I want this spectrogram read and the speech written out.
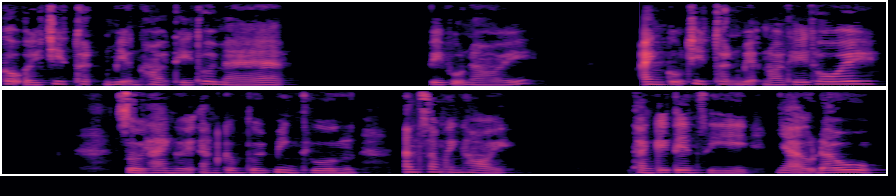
Cậu ấy chỉ thuận miệng hỏi thế thôi mà. Vi vũ nói. Anh cũng chỉ thuận miệng nói thế thôi. Rồi hai người ăn cơm tối bình thường, ăn xong anh hỏi. Thằng kia tên gì, nhà ở đâu?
